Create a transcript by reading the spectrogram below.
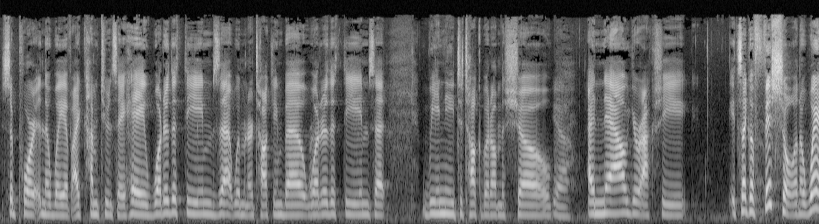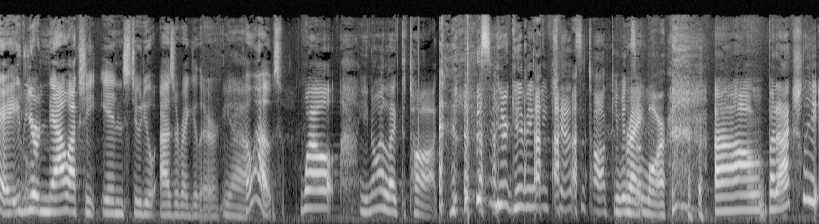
support in the way of I come to you and say, hey, what are the themes that women are talking about? What are the themes that we need to talk about on the show? Yeah. And now you're actually, it's like official in a way. You're now actually in studio as a regular Yeah. co-host. Well, you know I like to talk. so you're giving me a chance to talk even Right. some more. Um, but actually,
